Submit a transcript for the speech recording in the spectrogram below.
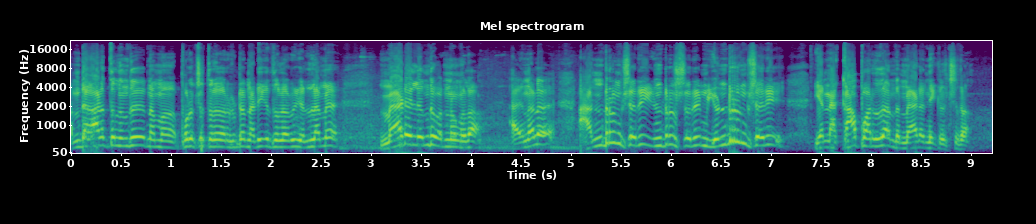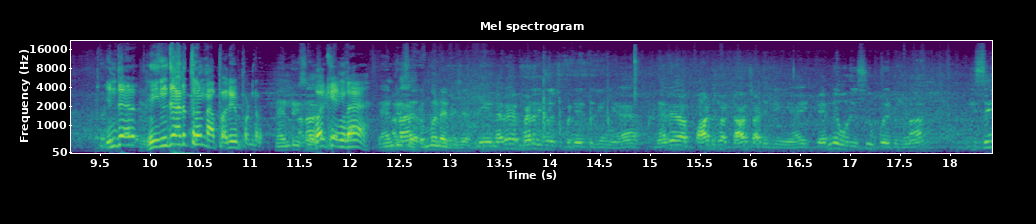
அந்த காலத்துலேருந்து நம்ம புரட்சித் இருக்கட்டும் நடிகர் தலைவர் எல்லாமே மேடையிலேருந்து வந்தவங்க தான். அதனால் அன்றும் சரி இன்றும் சரி என்றும் சரி என்னை காப்பாடுறது அந்த மேடை நிகழ்ச்சி தான். இந்த இந்த இடத்துல நான் பதிவு சார். ஓகேங்களா? நன்றி சார் ரொம்ப நன்றி சார். நீங்க நிறைய மேடை நிகழ்ச்சி பண்ணிட்டு இருக்கீங்க நிறைய பாட்டுகள் டான்ஸ் ஆடிருக்கீங்க. இப்போ என்ன ஒரு இஷ்யூ போயிட்டு இருக்குன்னா இசை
